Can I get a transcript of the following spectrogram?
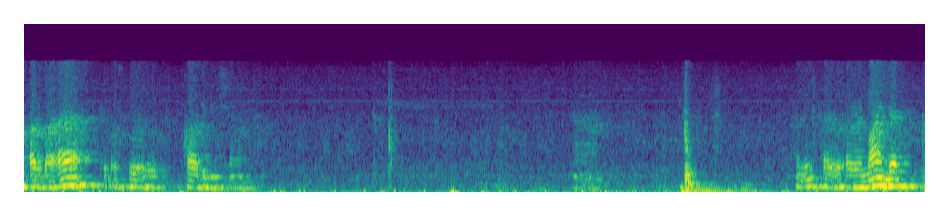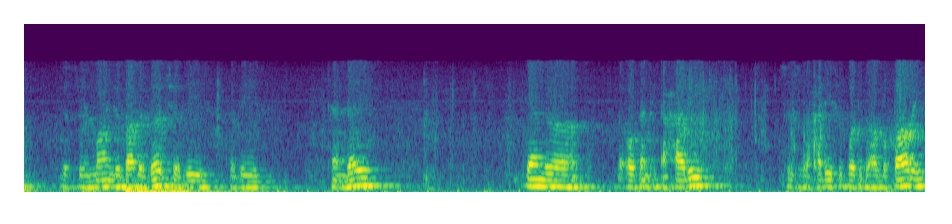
الأربعاء في الأسبوع القادم إن شاء الله. A reminder just a reminder about the virtue of these of these ten days. Then there are the authentic ahadith. This is a hadith reported by Bukhari.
